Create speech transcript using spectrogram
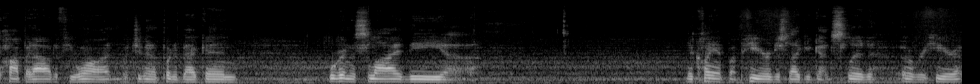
pop it out if you want, but you're going to put it back in. We're going to slide the uh, the clamp up here just like it got slid over here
